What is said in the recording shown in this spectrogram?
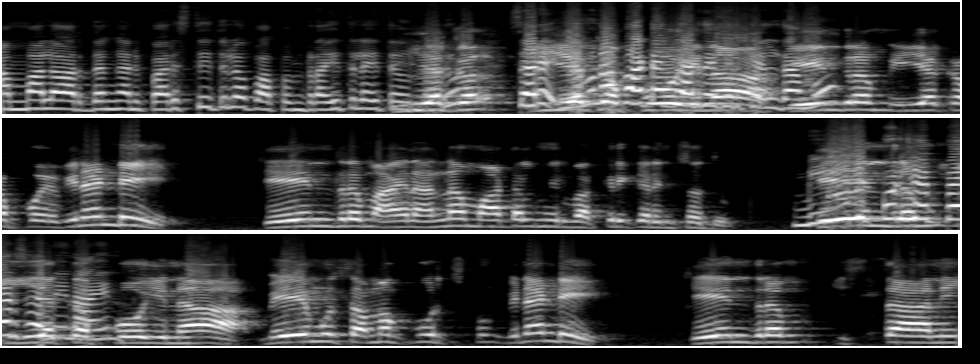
నమ్మాలో అర్థం కాని పరిస్థితిలో పాపం రైతులు అయితే సరే కేంద్రం ఇయ్యకపోయి వినండి. కేంద్రం ఆయన అన్న మాటలు మీరు వక్రీకరించొద్దు. మీరు ఇప్పుడు కేంద్రం ఇయ్యకపోయినా మేము సమకూర్చుకు వినండి. కేంద్రం ఇస్తా అని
